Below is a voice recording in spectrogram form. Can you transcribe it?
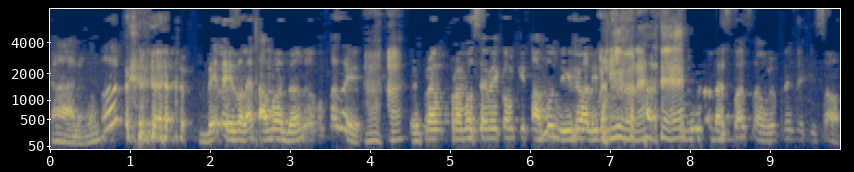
caramba, beleza, né? Tá mandando, eu vou fazer. Uhum. Pra, pra você ver como que tava o nível ali o da, nível, né? É. da situação. Eu apresentei isso, ó.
